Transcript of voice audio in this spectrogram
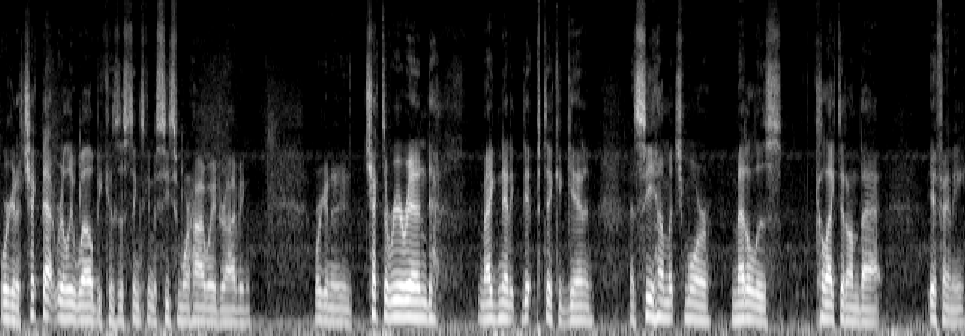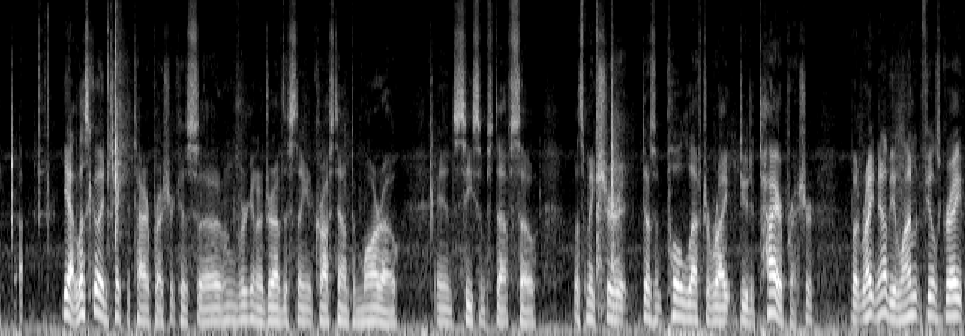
we're going to check that really well because this thing's going to see some more highway driving. We're going to check the rear end magnetic dipstick again and see how much more metal is collected on that, if any. Yeah, let's go ahead and check the tire pressure because uh, we're going to drive this thing across town tomorrow and see some stuff. So let's make sure it doesn't pull left or right due to tire pressure. But right now the alignment feels great.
